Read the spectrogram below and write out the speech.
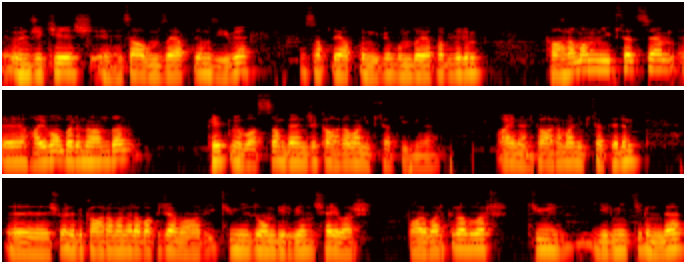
e, önceki e, hesabımızda yaptığımız gibi hesapta yaptığım gibi bunu da yapabilirim. Kahramanını yükseltsem e, hayvan barınağından pet mi bassam bence kahraman yükselteyim ya. Aynen kahraman yükseltelim. E, şöyle bir kahramanlara bakacağım abi. 211 bin şey var. Barbar Kral var. 222 bin de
